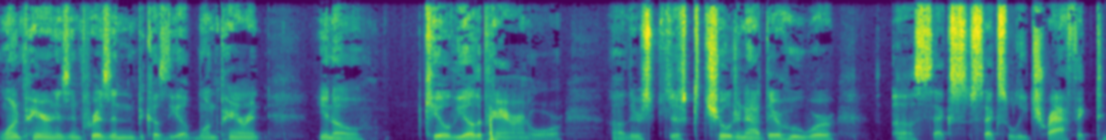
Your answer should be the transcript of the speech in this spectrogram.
one parent is in prison because the one parent, you know, killed the other parent, or uh, there's just children out there who were uh, sex sexually trafficked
